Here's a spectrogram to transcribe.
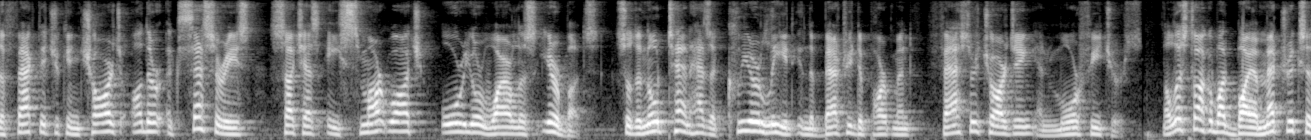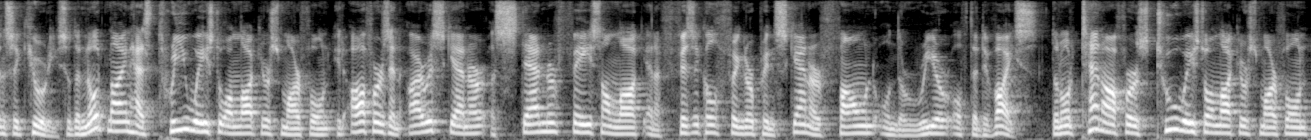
the fact that you can charge other accessories such as a smartwatch or your wireless earbuds. So the Note 10 has a clear lead in the battery department, faster charging, and more features. Now let's talk about biometrics and security. So the Note 9 has three ways to unlock your smartphone. It offers an iris scanner, a standard face unlock, and a physical fingerprint scanner found on the rear of the device. The Note 10 offers two ways to unlock your smartphone.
